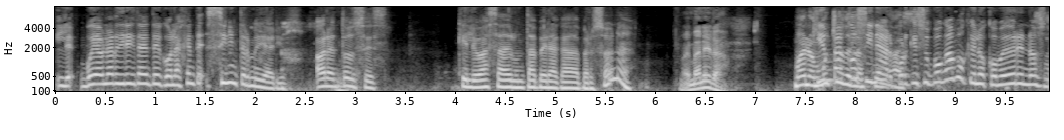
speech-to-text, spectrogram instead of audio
le- voy a hablar directamente con la gente sin intermediarios. Ahora entonces, ¿qué le vas a dar un tupper a cada persona? No hay manera. Bueno, ¿Quién muchos va a que- cocinar? Porque supongamos que los comedores no Sí.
